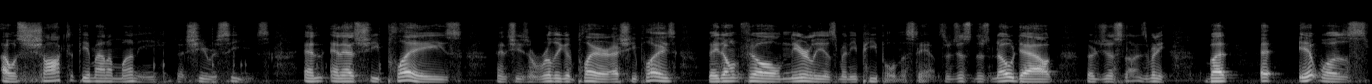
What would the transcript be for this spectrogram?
I was shocked at the amount of money that she receives. And and as she plays, and she's a really good player, as she plays, they don't fill nearly as many people in the stands. There's just there's no doubt there's just not as many. But it, it was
